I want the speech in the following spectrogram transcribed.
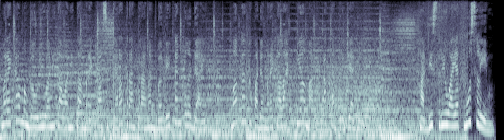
Mereka menggauli wanita-wanita mereka secara terang-terangan bagaikan keledai, maka kepada merekalah kiamat akan terjadi. Hadis Riwayat Muslim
